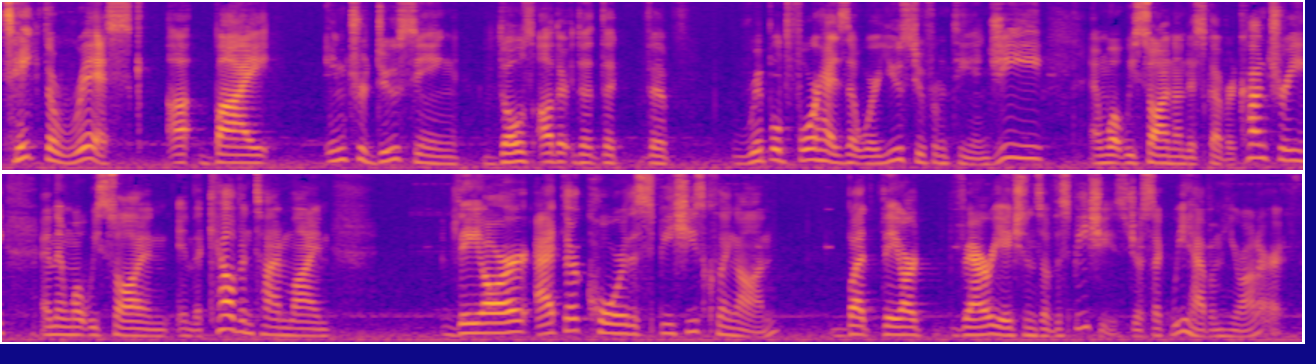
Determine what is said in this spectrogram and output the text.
take the risk uh, by introducing those other the, the the rippled foreheads that we're used to from TNG and what we saw in Undiscovered Country and then what we saw in in the Kelvin timeline. They are at their core the species Klingon but they are variations of the species just like we have them here on earth.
